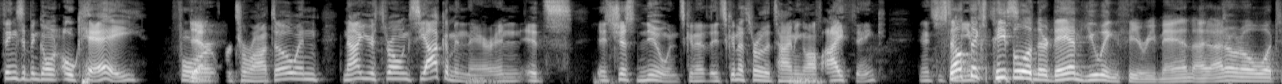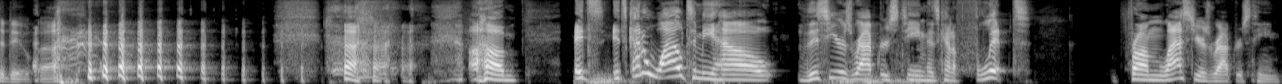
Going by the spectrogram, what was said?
things have been going okay for yeah. for Toronto, and now you're throwing Siakam in there, and it's it's just new, and it's gonna it's gonna throw the timing off. I think. And it's just Celtics people and their damn Ewing theory, man. I, I don't know what to do. Uh. um, it's it's kind of wild to me how this year's Raptors team has kind of flipped from last year's Raptors team.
